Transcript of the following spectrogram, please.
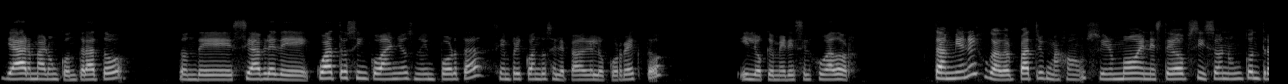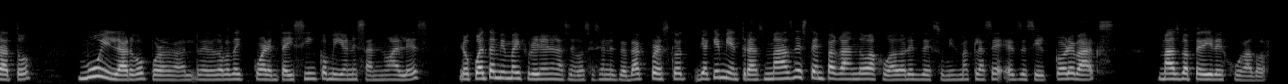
ya armar un contrato donde se hable de 4 o 5 años, no importa, siempre y cuando se le pague lo correcto y lo que merece el jugador. También el jugador Patrick Mahomes firmó en este offseason un contrato muy largo por alrededor de 45 millones anuales, lo cual también va a influir en las negociaciones de Dak Prescott, ya que mientras más le estén pagando a jugadores de su misma clase, es decir, corebacks, más va a pedir el jugador.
